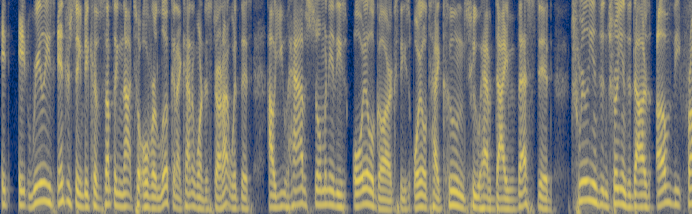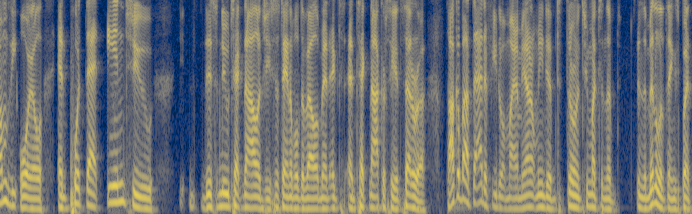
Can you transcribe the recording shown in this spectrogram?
It it really is interesting because something not to overlook, and I kind of wanted to start out with this: how you have so many of these oil oligarchs, these oil tycoons, who have divested trillions and trillions of dollars of the from the oil and put that into this new technology, sustainable development, and technocracy, et cetera. Talk about that if you don't mind. I mean, I don't mean to throw in too much in the in the middle of things, but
